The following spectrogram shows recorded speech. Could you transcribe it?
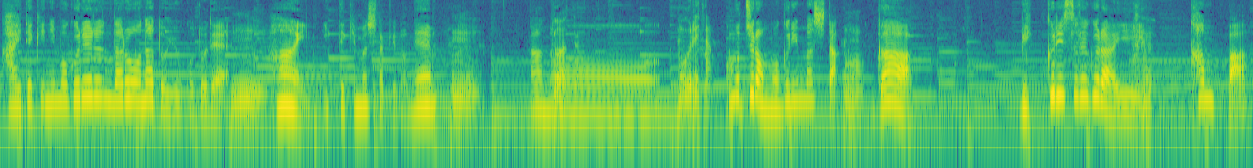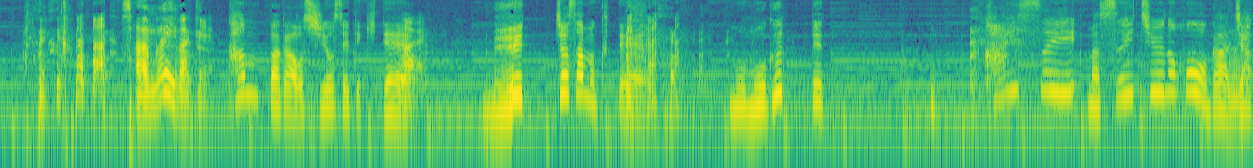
快適に潜れるんだろうなということで、うん。はい行ってきましたけどね。うん。あの潜れたーもちろん潜りましたうん。がびっくりするぐらい。寒波 寒いわけ。寒波が押し寄せてきて、はめっちゃ寒くて もう潜って海水、まあ、水中の方が若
